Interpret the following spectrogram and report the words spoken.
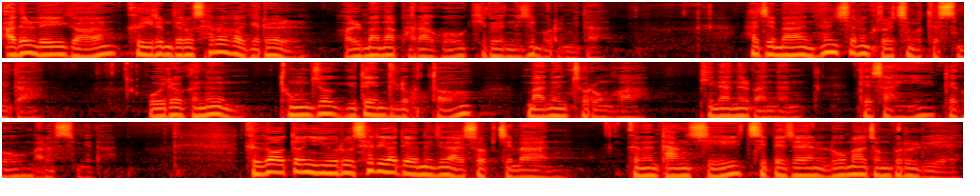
아들 레이가 그 이름대로 살아가기를 얼마나 바라고 기도했는지 모릅니다. 하지만 현실은 그렇지 못했습니다. 오히려 그는 동족 유대인들로부터 많은 조롱과 비난을 받는 대상이 되고 말았습니다. 그가 어떤 이유로 세리가 되었는지는 알 수 없지만 그는 당시 지배자인 로마 정부를 위해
